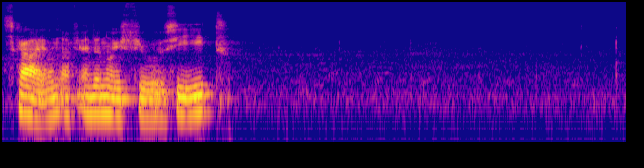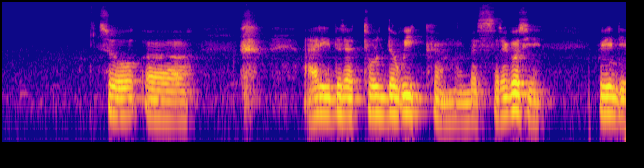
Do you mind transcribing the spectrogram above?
sky. I don't know if you see it. So uh, I read that all the week dovrebbe essere così, quindi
